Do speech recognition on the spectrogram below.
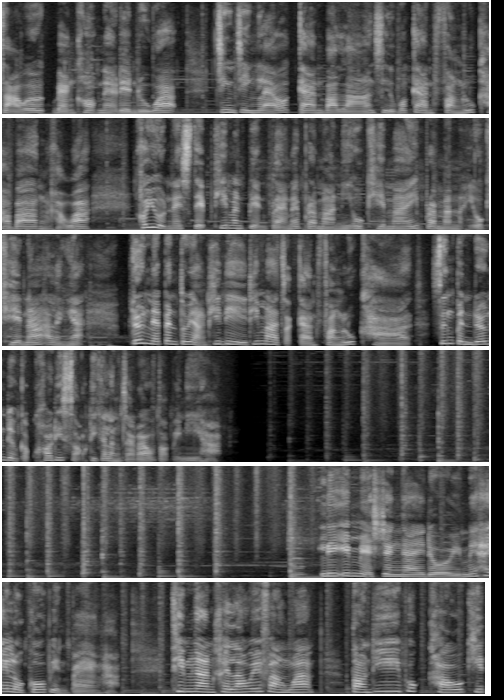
Sour Bangkok เนี่ยเรียนรู้ว่าจริง ๆ แล้วการ balance หรือว่าการฟังลูกค้าบ้างอะค่ะว่าเขาอยู่ใน step ที่มันเปลี่ยนแปลงได้ประมาณนี้โอเคไหมประมาณไหนโอเคนะอะไรเงี้ยเรื่องนี้เป็นตัวอย่างที่ดีที่มาจากการฟังลูกค้า ซึ่งเป็นเรื่องเดียวกับข้อที่ 2 ที่กำลังจะเล่าต่อไปนี้ค่ะ re-image ยังไงโดยไม่ให้โลโก้เปลี่ยนแปลงค่ะ ทีมงานเคยเล่าให้ฟังว่า ตอนที่พวกเขาคิด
